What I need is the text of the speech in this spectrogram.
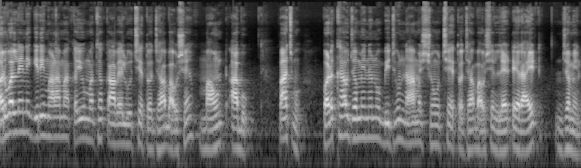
અરવલ્લીની ગિરિમાળામાં કયું મથક આવેલું છે તો જવાબ આવશે માઉન્ટ આબુ. પાંચમું, પડખાવ જમીનનું બીજું નામ શું છે તો જવાબ આવશે લેટેરાઇટ જમીન.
